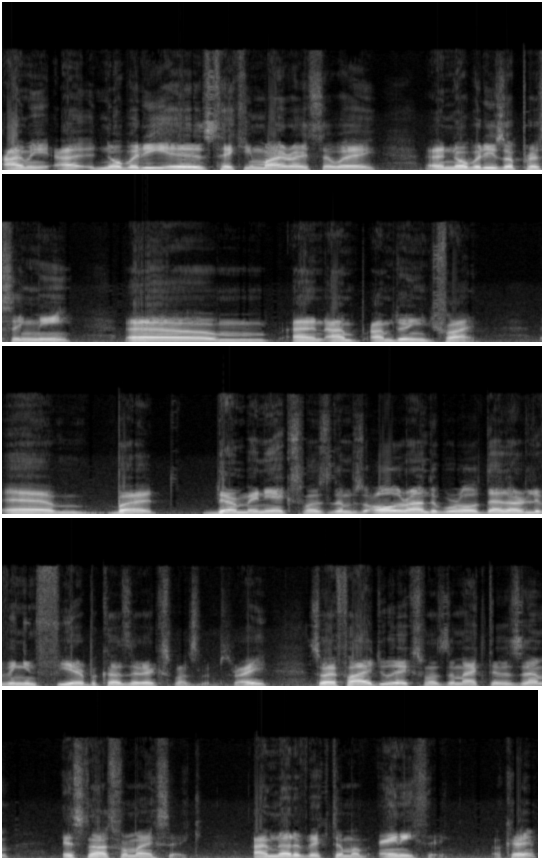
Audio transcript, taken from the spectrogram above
I mean, uh, nobody is taking my rights away, and nobody's oppressing me, um, and I'm I'm doing fine. Um, but there are many ex-Muslims all around the world that are living in fear because they're ex-Muslims, right? So if I do ex-Muslim activism, it's not for my sake. I'm not a victim of anything, okay?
